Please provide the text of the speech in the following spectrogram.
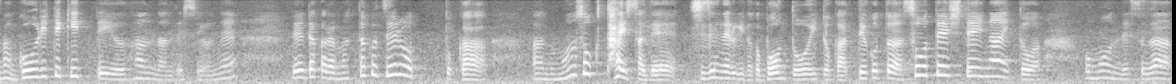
まあ、合理的っていう判断ですよね。でだから全くゼロとかあのものすごく大差で自然エネルギーのがボンと多いとかっていうことは想定していないとは思うんですが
